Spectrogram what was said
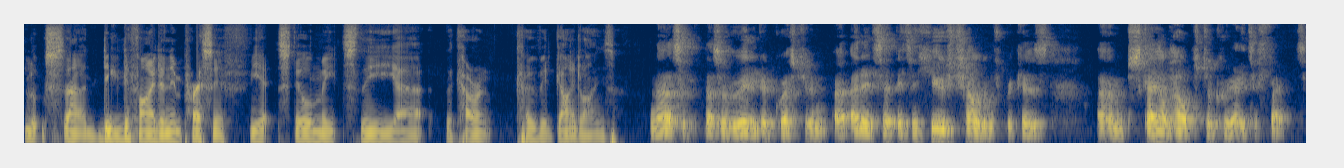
looks uh, dignified and impressive, yet still meets the uh, the current COVID guidelines? That's a, that's a really good question, uh, and it's a it's a huge challenge because um, scale helps to create effect.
